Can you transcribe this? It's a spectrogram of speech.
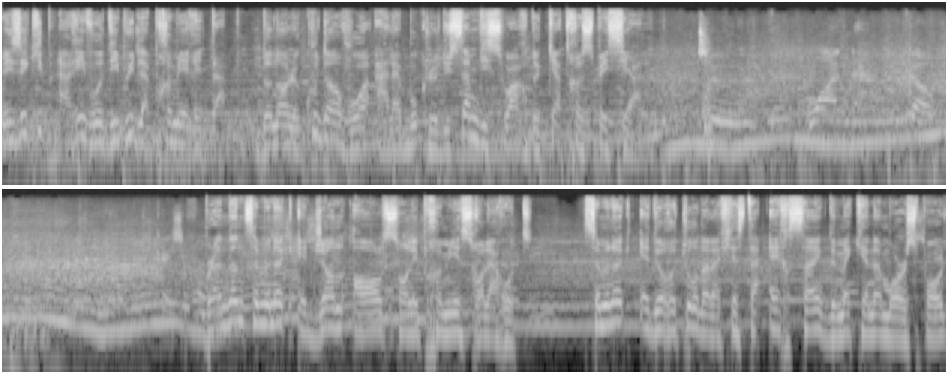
Les équipes arrivent au début de la première étape, donnant le coup d'envoi à la boucle du samedi soir de 4 spéciales. two, one, go. Brandon Semenuk et John Hall sont les premiers sur la route. Semenuk est de retour dans la Fiesta R5 de McKenna Motorsport,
